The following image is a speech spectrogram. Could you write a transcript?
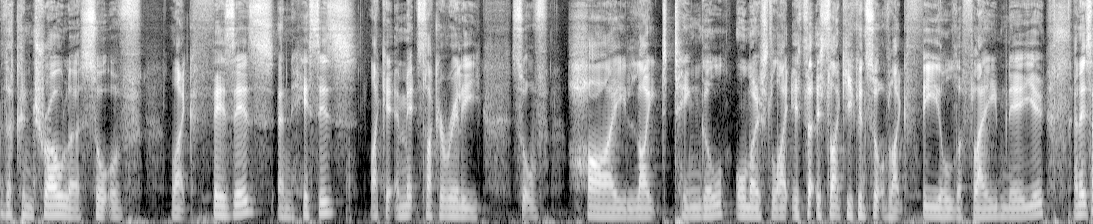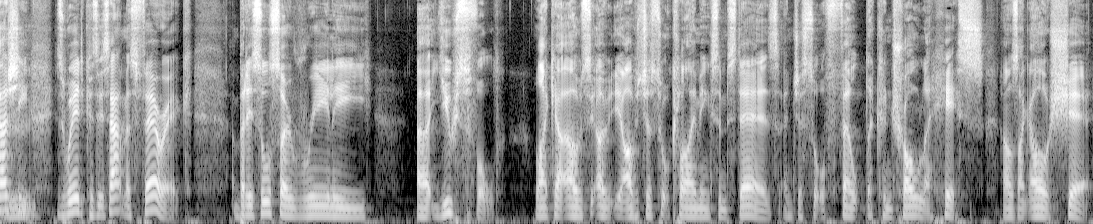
the controller sort of like fizzes and hisses, like it emits like a really sort of high light tingle, almost like it's it's like you can sort of like feel the flame near you, and it's actually it's weird because it's atmospheric, but it's also really uh, useful. Like I I was, I I was just sort of climbing some stairs and just sort of felt the controller hiss. I was like, "Oh shit!"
